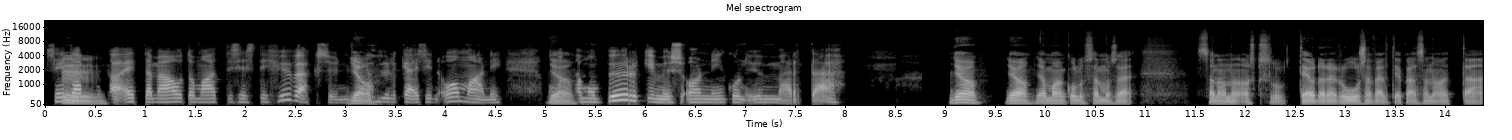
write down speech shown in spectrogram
Se ei mm. tarkoita, että mä automaattisesti hyväksyn Joo. ja hylkäisin omani, Joo. mutta mun pyrkimys on niin kuin ymmärtää. Joo, Joo, ja mä oon kuullut semmoisen sanonnan, olisiko se ollut Theodore Roosevelt, joka sanoi, että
